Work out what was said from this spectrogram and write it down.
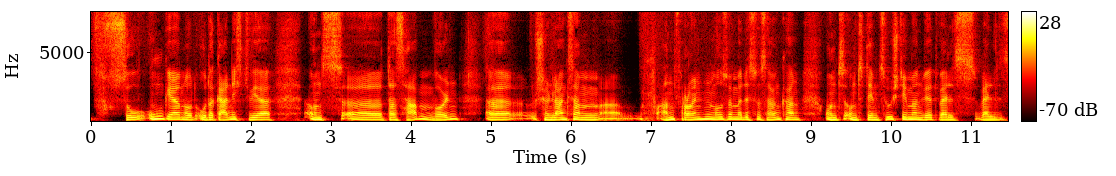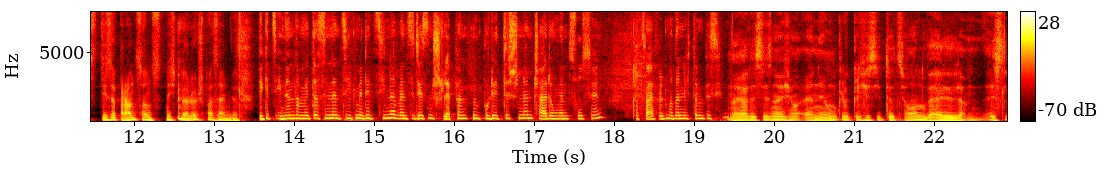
so ungern oder, oder gar nicht wir uns äh, das haben wollen, äh, schön langsam äh, anfreunden muss, wenn man das so sagen kann, und, und dem zustimmen wird, weil dieser Brand sonst nicht mehr löschbar sein wird. Wie geht es Ihnen damit als Intensivmediziner, wenn Sie diesen schleppenden politischen Entscheidungen zusehen? Verzweifelt man da nicht ein bisschen? Naja, das ist natürlich eine unglückliche Situation, weil es,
